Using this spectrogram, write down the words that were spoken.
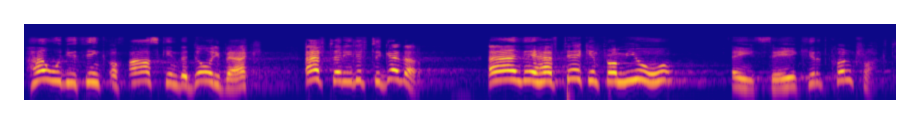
how would you think of asking the dowry back after you live together and they have taken from you a sacred contract,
